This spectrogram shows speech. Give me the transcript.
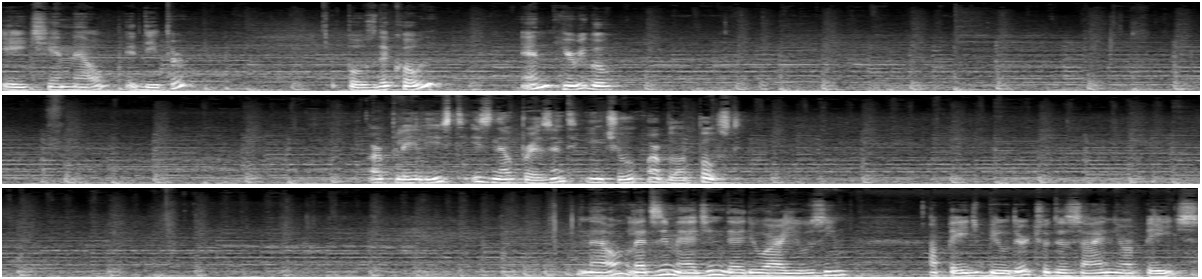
HTML editor, post the code, and here we go. Playlist is now present into our blog post. Now let's imagine that you are using a page builder to design your page,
